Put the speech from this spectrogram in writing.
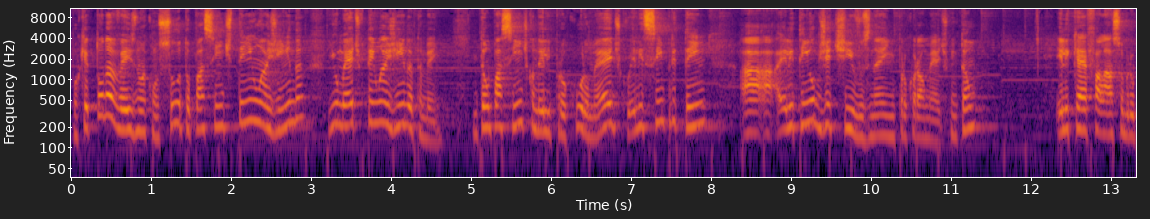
Porque toda vez numa consulta o paciente tem uma agenda e o médico tem uma agenda também. Então o paciente, quando ele procura o médico, ele sempre tem, a, a, ele tem objetivos né, em procurar o médico. Então ele quer falar sobre o,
